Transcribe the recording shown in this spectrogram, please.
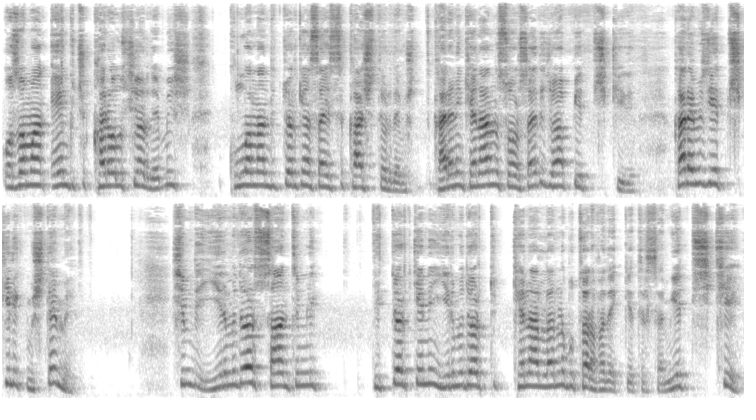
O zaman en küçük kare oluşuyor demiş. Kullanılan dikdörtgen sayısı kaçtır demiş. Karenin kenarını sorsaydı cevap 72 idi. Karemiz 72'likmiş değil mi? Şimdi 24 santimlik dikdörtgenin 24 kenarlarını bu tarafa denk getirsem 72.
